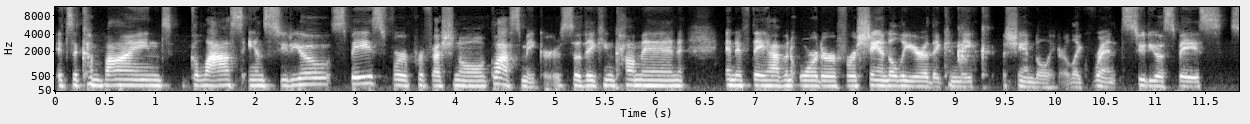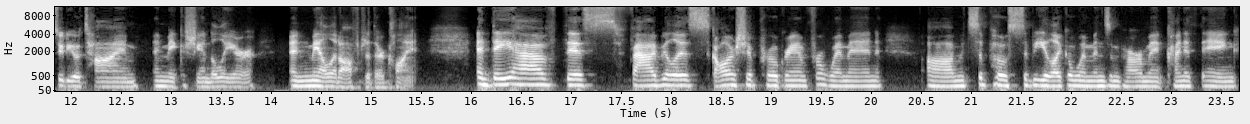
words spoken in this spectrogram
It's a combined glass and studio space for professional glass makers. So they can come in, and if they have an order for a chandelier, they can make a chandelier, like rent studio space, studio time, and make a chandelier and mail it off to their client and they have this fabulous scholarship program for women. Um, it's supposed to be like a women's empowerment kind of thing.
